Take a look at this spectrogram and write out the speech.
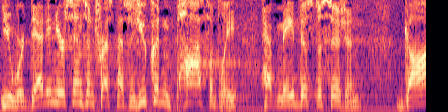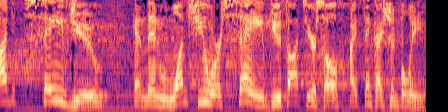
you were dead in your sins and trespasses. You couldn't possibly have made this decision. God saved you, and then once you were saved, you thought to yourself, I think I should believe.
